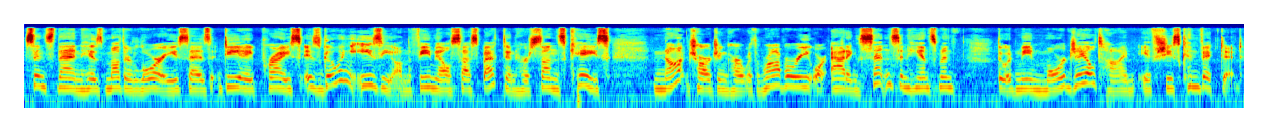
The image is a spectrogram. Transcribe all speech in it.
Since then, his mother, Lori, says DA Price is going easy on the female suspect in her son's case, not charging her with robbery or adding sentence enhancement that would mean more jail time if she's convicted.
